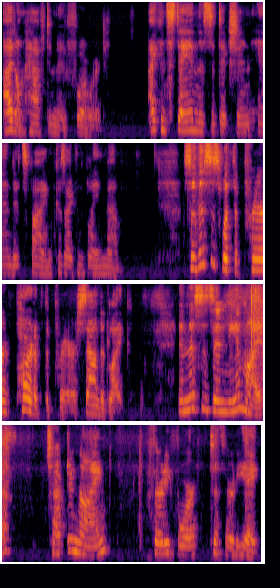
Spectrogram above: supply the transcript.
I don't have to move forward. I can stay in this addiction and it's fine because I can blame them. So, this is what the prayer, part of the prayer, sounded like. And this is in Nehemiah chapter 9, 34 to 38.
